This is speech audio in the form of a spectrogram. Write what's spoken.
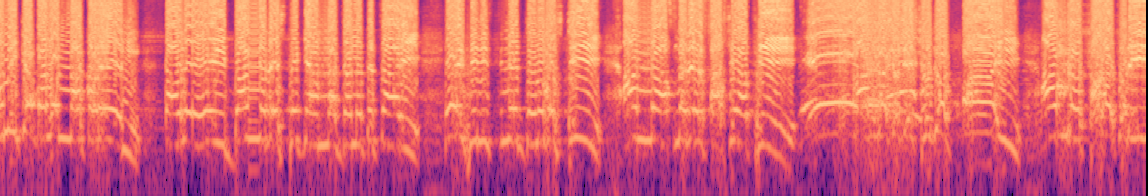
ভূমিকা পালন না করেন, তাহলে এই বাংলাদেশ থেকে আমরা জানাতে চাই, এই ফিলিস্তিনের জনগোষ্ঠী আমরা আপনাদের পাশে আছি। আমরা যদি সুযোগ পাই, আমরা সরাসরি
